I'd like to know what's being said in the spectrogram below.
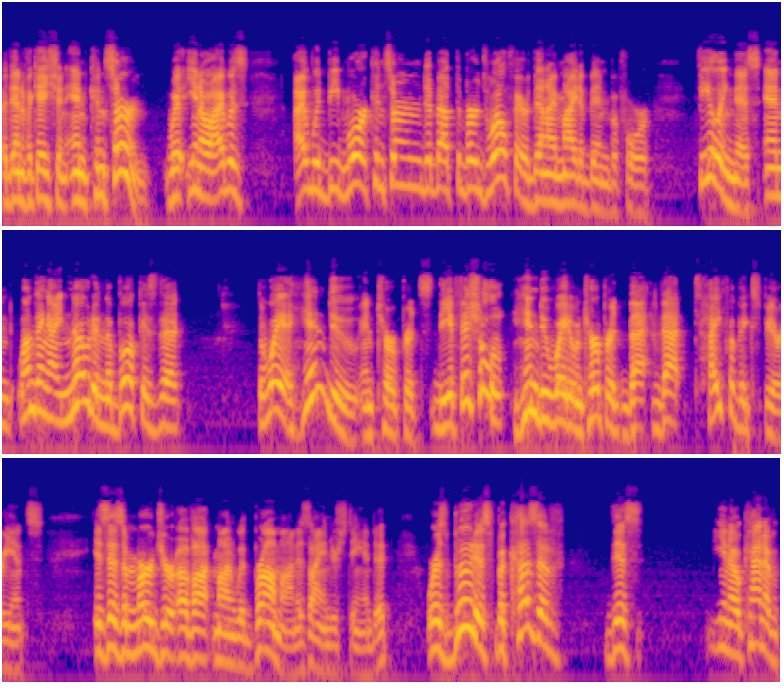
identification and concern. With You know, I was I would be more concerned about the bird's welfare than I might have been before feeling this. And one thing I note in the book is that the way a Hindu interprets the official Hindu way to interpret that that type of experience is as a merger of Atman with Brahman, as I understand it. Whereas Buddhists, because of this, you know, kind of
